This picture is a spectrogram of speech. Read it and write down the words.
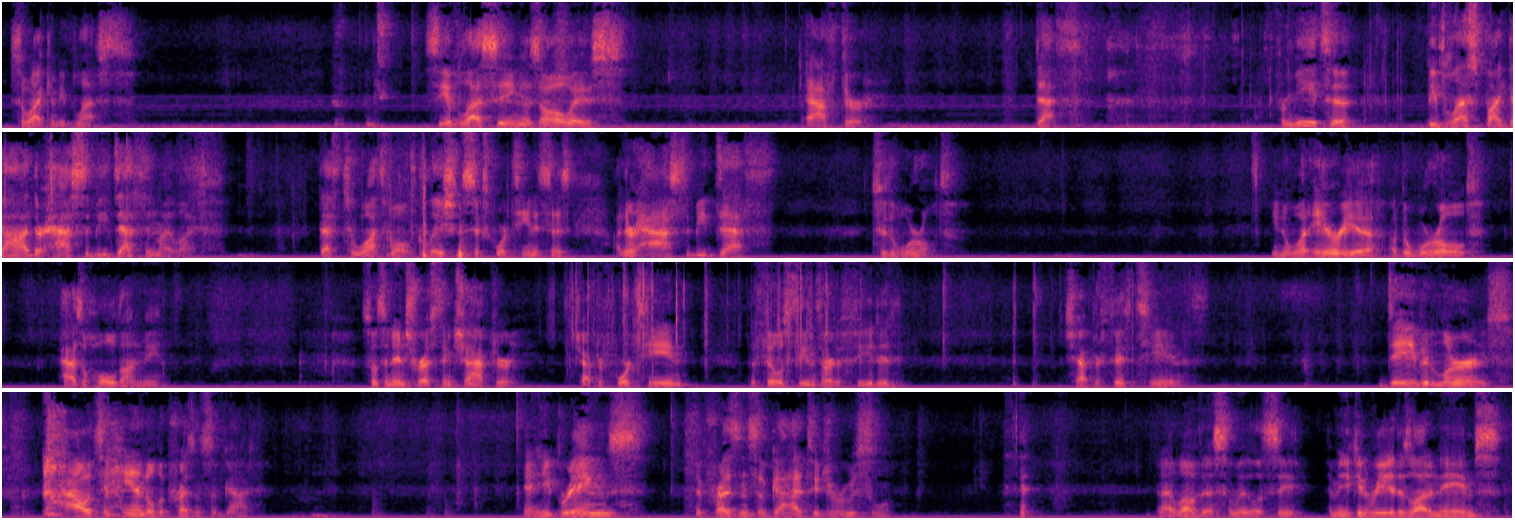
so I can be blessed. See, a blessing is always after death. For me to be blessed by God, there has to be death in my life. Death to what? Well, Galatians 6:14 it says there has to be death to the world. You know what area of the world has a hold on me? So it's an interesting chapter, chapter 14 the Philistines are defeated. Chapter 15 David learns how to handle the presence of God. And he brings the presence of God to Jerusalem. And I love this. Let's see. I mean, you can read it, there's a lot of names.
